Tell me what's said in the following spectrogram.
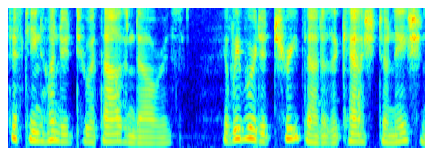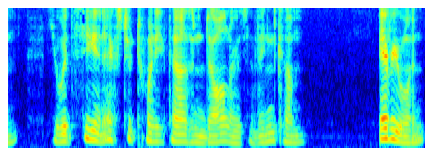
1500 to 1000 hours. If we were to treat that as a cash donation, you would see an extra $20,000 of income. Everyone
